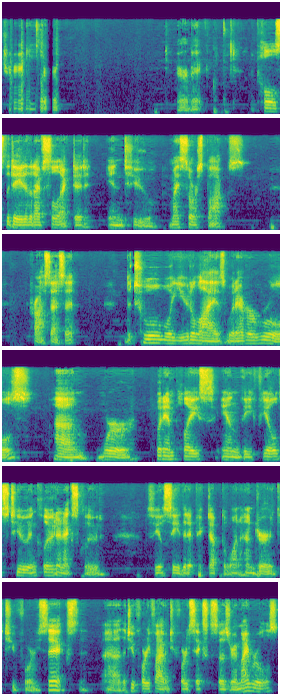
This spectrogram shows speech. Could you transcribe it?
transliterate to Arabic. It pulls the data that I've selected into my source box, process it. The tool will utilize whatever rules um, were put in place in the fields to include and exclude. So you'll see that it picked up the 100, the 246, uh, the 245 and 246, because those are in my rules.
